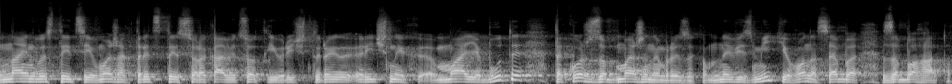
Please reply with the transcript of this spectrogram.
на інвестиції в межах 30-40% річ- річних має бути також з обмеженим ризиком. Не візьміть його на себе забагато.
